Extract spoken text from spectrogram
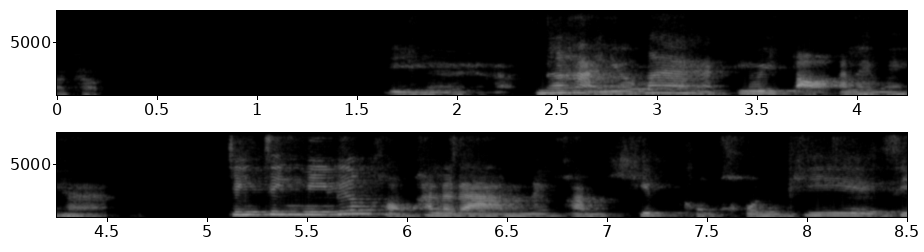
นะครับดีเลยค่ะเนื้อหาเยอะมากลุยต่อกันเลยไหมคะจริง ๆ มีเรื่องของพาราดามในความคิดของคนที่ซี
